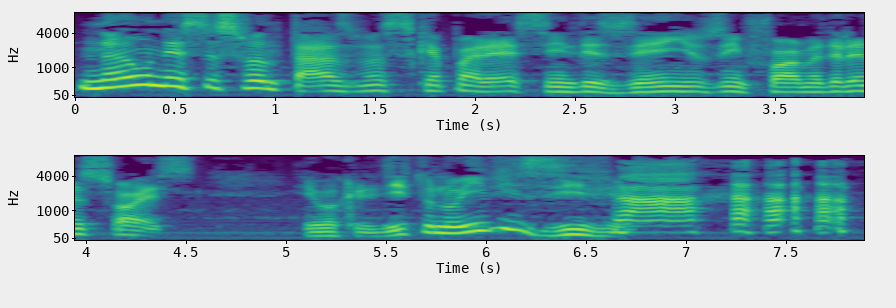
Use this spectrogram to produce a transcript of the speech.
Não nesses fantasmas que aparecem em desenhos em forma de lençóis. Eu acredito no invisível.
